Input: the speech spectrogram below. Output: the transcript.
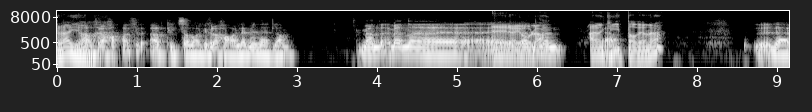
Raja. Fra, pizzabaker fra Harlem i Nederland. Men, men eh, Raiola? Men, er han ikke ja. italiener, da? det er,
